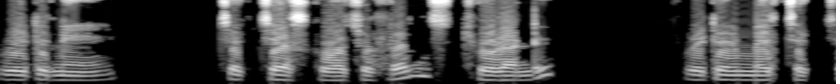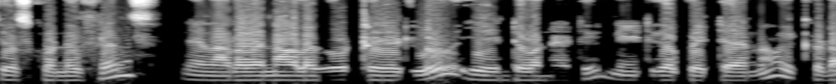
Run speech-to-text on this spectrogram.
వీటిని చెక్ చేసుకోవచ్చు ఫ్రెండ్స్. చూడండి. వీటిని మీరు చెక్ చేసుకోండి ఫ్రెండ్స్ నేను అరవై నాలుగు ట్రేడ్లు ఏంటివనేటి నీట్గా పెట్టాను ఇక్కడ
